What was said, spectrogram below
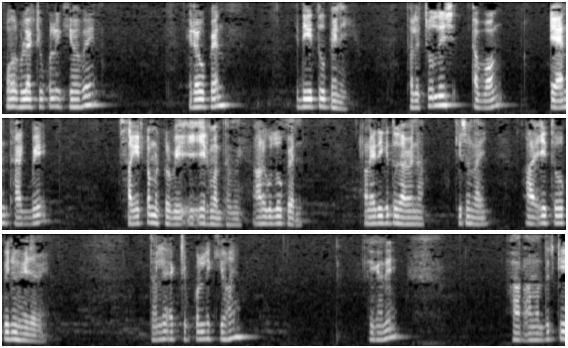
পনেরো ভোল্ট অ্যাক্টিভ করলে কী হবে? এটা ওপেন এদিকে তো ওপেনই তাহলে চল্লিশ এবং টেন থাকবে সার্কিট কমপ্লিট করবে এর মাধ্যমে, আর ওগুলো ওপেন কারণ এদিকে তো যাবে না, কিছু নাই, আর এ তো ওপেনই হয়ে যাবে। তাহলে অ্যাক্টিভ করলে কি হয়? এখানে আর আমাদেরকে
